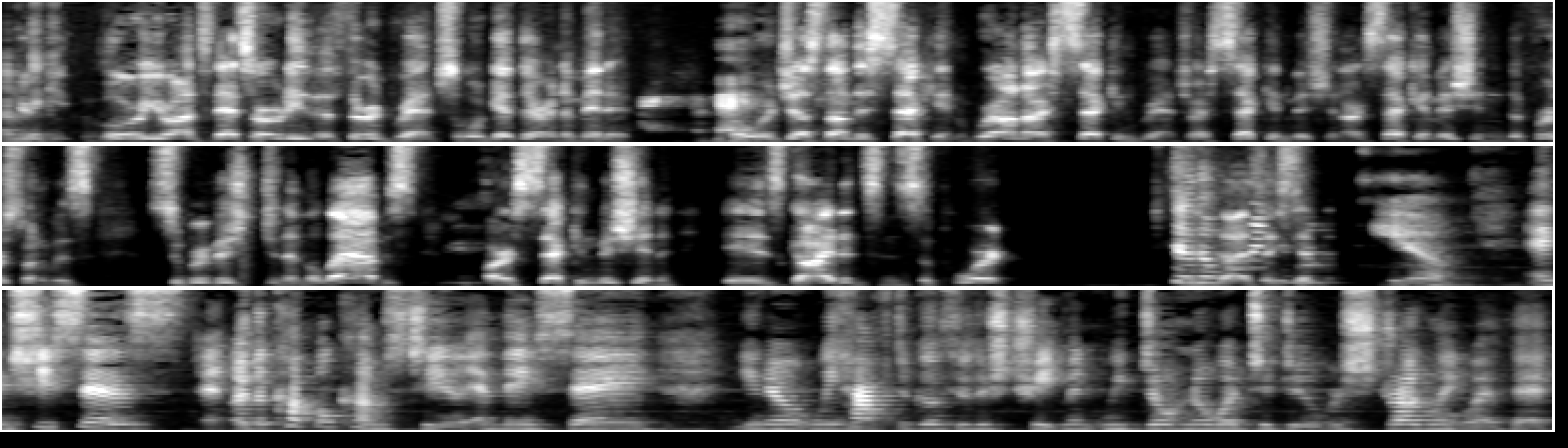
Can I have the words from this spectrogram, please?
Of the- Laura, you're on to that's already the third branch, so we'll get there in a minute. Okay. But we're just on the second. We're on our second branch, our second mission. Our second mission, the first one was supervision in the labs. Our second mission is guidance and support. So the as I said, to you, and she says, or the couple comes to you, and they say, you know, we have to go through this treatment. We don't know what to do. We're struggling with it,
